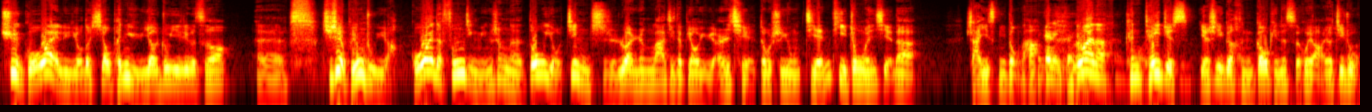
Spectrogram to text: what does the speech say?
去国外旅游的小盆语要注意这个词哦。呃，其实也不用注意啊，国外的风景名胜呢都有禁止乱扔垃圾的标语，而且都是用简体中文写的。啥意思？你懂的哈。Anything. 另外呢，contagious 也是一个很高频的词汇啊，要记住。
